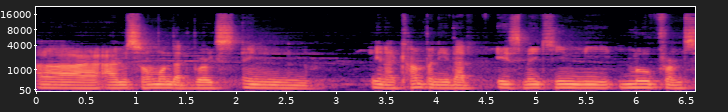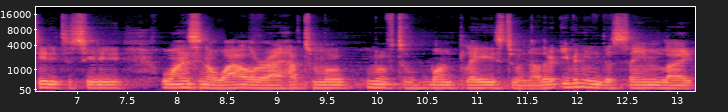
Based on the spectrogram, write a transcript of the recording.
Uh, I'm someone that works in in a company that is making me move from city to city once in a while or i have to move move to one place to another even in the same like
